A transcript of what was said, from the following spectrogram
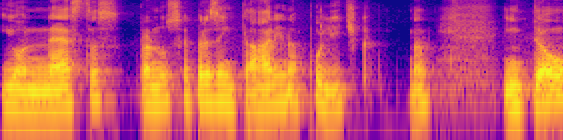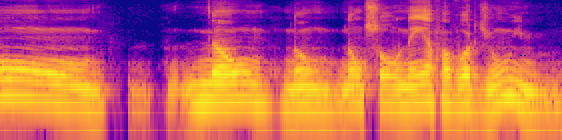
e honestas para nos representarem na política. Né? Então, não, não, não sou nem a favor de um e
